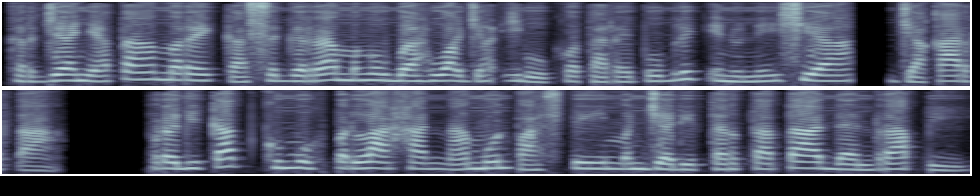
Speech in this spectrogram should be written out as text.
Kerja nyata mereka segera mengubah wajah ibu kota Republik Indonesia, Jakarta. Predikat kumuh perlahan namun pasti menjadi tertata dan rapi.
